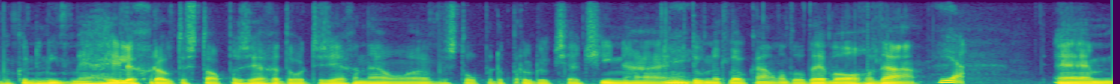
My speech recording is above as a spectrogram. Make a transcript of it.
we kunnen niet meer hele grote stappen zeggen door te zeggen, nou, eh, we stoppen de productie uit China en Nee. we doen het lokaal, want dat hebben we al gedaan. ja, Ehm,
